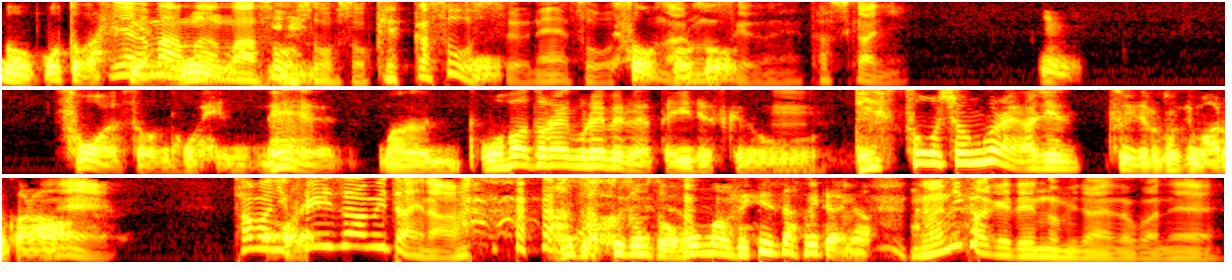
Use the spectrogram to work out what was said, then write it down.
の音が好いや、きやのに。まあまあまあ、そうそうそう。結果そうっすよね。そう、そそうそうそうるんですけどね。確かに。そうですよ。ねまあ、オーバードライブレベルやったらいいですけど、んディストーションぐらい味ついてる時もあるから、ねえたまにフェイザーみたいな、あそうそうそう、ほんまフェイザーみたいな。何かけてんのみたいなのがね。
